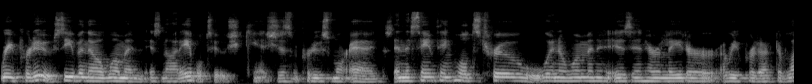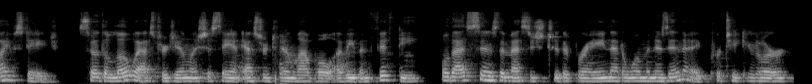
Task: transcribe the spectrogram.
reproduce, even though a woman is not able to. She can't, she doesn't produce more eggs. And the same thing holds true when a woman is in her later reproductive life stage. So the low estrogen, let's just say an estrogen level of even 50, well, that sends the message to the brain that a woman is in a particular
